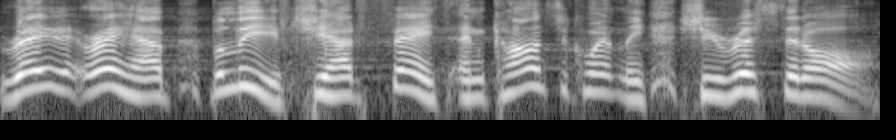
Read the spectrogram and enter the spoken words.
Rahab believed. She had faith, and consequently, she risked it all.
